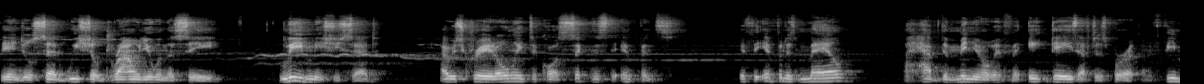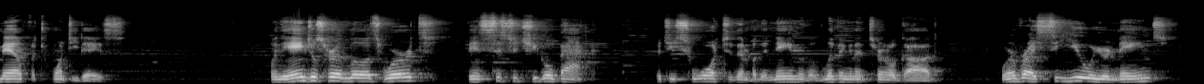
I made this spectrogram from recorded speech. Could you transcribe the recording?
The angel said, We shall drown you in the sea. Leave me, she said. I was created only to cause sickness to infants. If the infant is male, I have dominion over him for eight days after his birth, and a female for twenty days. When the angels heard Lilith's words, They insisted she go back, but she swore to them by the name of the living and eternal God. Wherever I see you or your names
